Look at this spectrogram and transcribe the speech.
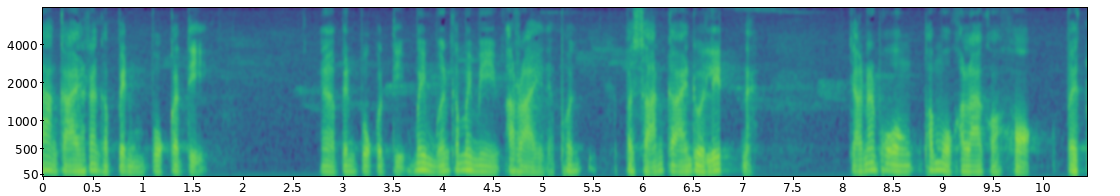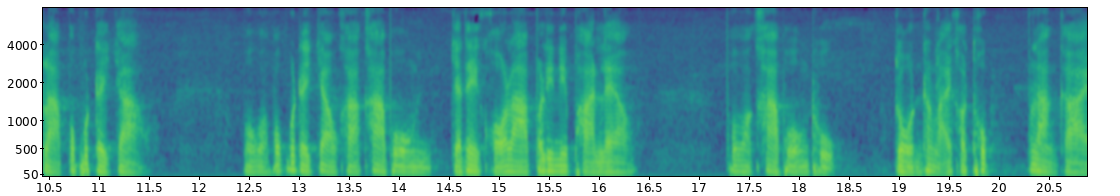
ร่างกายท่านก็เป็นปกติเป็นปกติไม่เหมือนกับไม่มีอะไรแต่เพราะประสานกายโดยฤทธิ์นะจากนั้นพระองค์พระโมคคัลลาก็เหาะไปกราบพระพุทธเจ้า บอกว่าพระพุทธเจ้าข้าข้าพระองค์จะได้ขอลาปรินิพานแล้ว เพราะว่าข้าพระองค์ถูกโจรทั้งหลายเขาทุบร่างกาย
